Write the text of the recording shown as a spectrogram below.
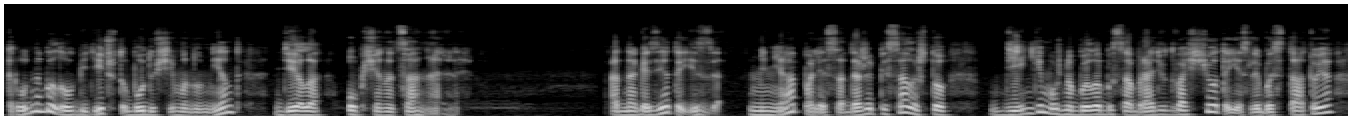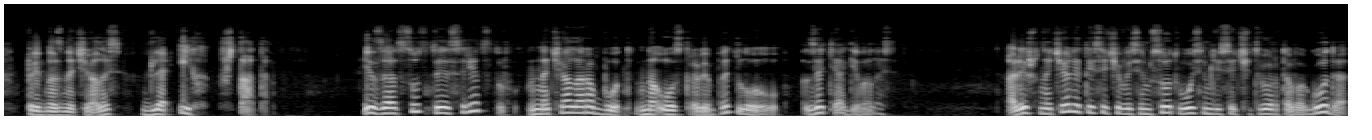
трудно было убедить, что будущий монумент – дело общенациональное. Одна газета из Миннеаполиса даже писала, что деньги можно было бы собрать в два счета, если бы статуя предназначалась для их штата. Из-за отсутствия средств начало работ на острове Бедлоу затягивалось. А лишь в начале 1884 года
